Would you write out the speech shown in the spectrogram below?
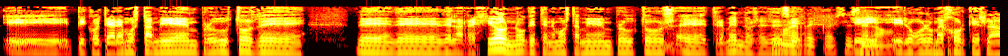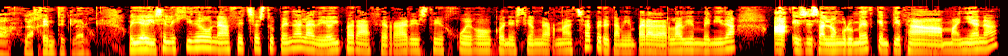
y picotearemos también productos de, de, la región, ¿no? Que tenemos también productos eh, tremendos, es decir, y, luego lo mejor que es la, la, gente, claro. Oye, habéis elegido una fecha estupenda, la de hoy, para cerrar este juego Conexión Garnacha, pero también para dar la bienvenida a ese Salón Grumet que empieza mañana.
